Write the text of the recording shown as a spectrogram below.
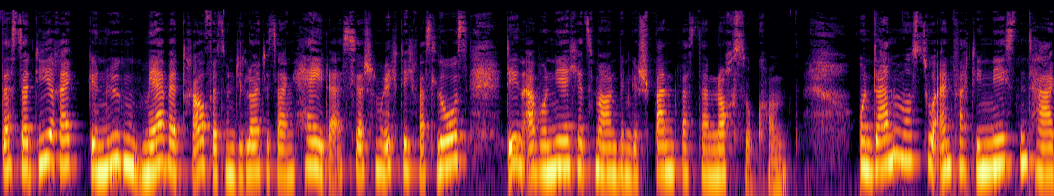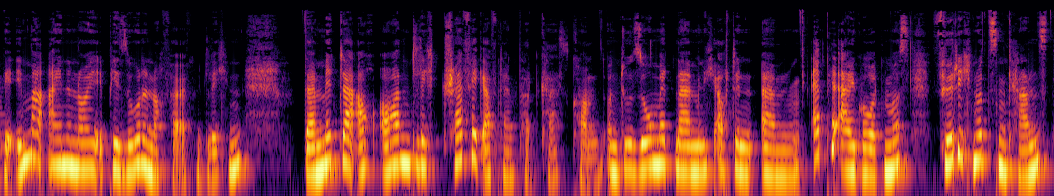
dass da direkt genügend Mehrwert drauf ist und die Leute sagen, hey, da ist ja schon richtig was los, den abonniere ich jetzt mal und bin gespannt, was da noch so kommt. Und dann musst du einfach die nächsten Tage immer eine neue Episode noch veröffentlichen, damit da auch ordentlich Traffic auf deinen Podcast kommt und du somit nämlich auch den ähm, Apple-Algorithmus für dich nutzen kannst,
